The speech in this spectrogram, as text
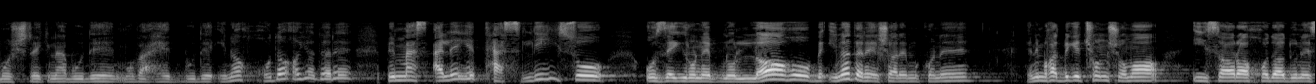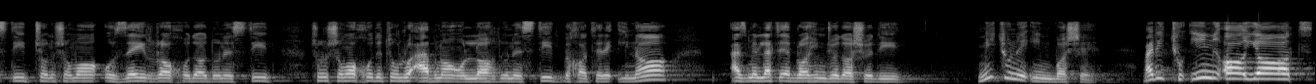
مشرک نبوده موحد بوده اینا خدا آیا داره به مسئله تسلیس و عزیرون ابن الله و به اینا داره اشاره می‌کنه. یعنی می‌خواد بگه چون شما عیسی را خدا دونستید چون شما عزیر را خدا دونستید چون شما خودتون رو ابناء الله دونستید به خاطر اینا از ملت ابراهیم جدا شدید. می‌تونه این باشه. ولی تو این آیات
